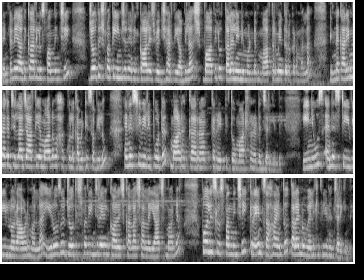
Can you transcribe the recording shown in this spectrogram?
వెంటనే అధికారులు స్పందించి జ్యోతిష్మతి ఇంజనీరింగ్ కాలేజ్ విద్యార్థి అభిలాష్ బావిలో తలలేని మొండెం మాత్రమే దొరకడం వల్ల నిన్న కరీంనగర్ జిల్లా జాతీయ మానవ హక్కుల కమిటీ సభ్యులు ఎన్ఎస్టీవీ రిపోర్టర్ మాడక్క రెడ్డితో మాట్లాడడం జరిగింది. ఈ న్యూస్ ఎన్ఎస్టీవీలో రావడం వల్ల ఈరోజు జ్యోతిష్మతి ఇంజనీరింగ్ కాలేజ్ కళాశాల యాజమాన్యం పోలీసులు స్పందించి క్రెయిన్ సహాయంతో తలను వెలికి తీయడం జరిగింది.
